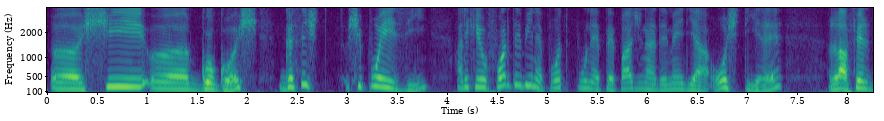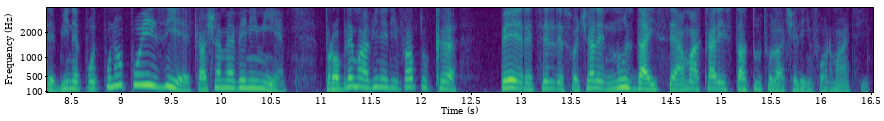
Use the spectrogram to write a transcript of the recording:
uh, și uh, gogoși, găsești și poezii, adică eu foarte bine pot pune pe pagina de media o știre, la fel de bine pot pune o poezie, ca așa mi-a venit mie. Problema vine din faptul că pe rețelele sociale nu-ți dai seama care e statutul acelei informații.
